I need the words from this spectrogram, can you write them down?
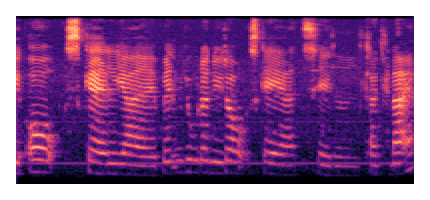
I år skal jeg, mellem jul og nytår, skal jeg til Gran Canaria,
